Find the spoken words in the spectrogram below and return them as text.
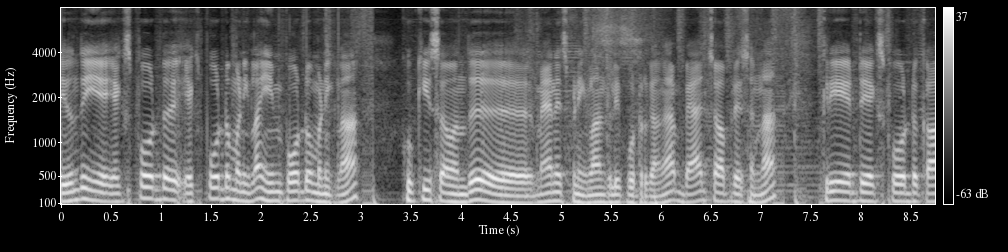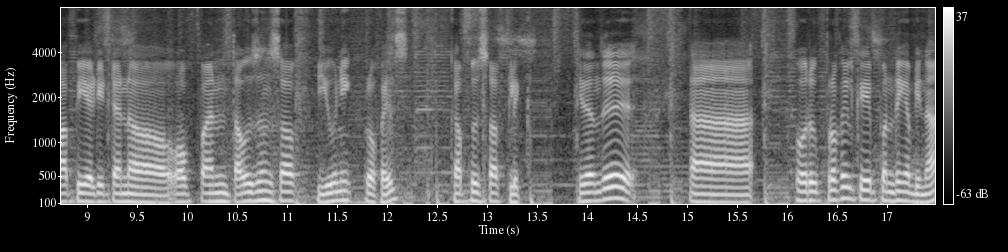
இது வந்து எக்ஸ்போர்ட்டு எக்ஸ்போர்ட்டும் பண்ணிக்கலாம் இம்போர்ட்டும் பண்ணிக்கலாம். குக்கீஸை வந்து மேனேஜ் பண்ணிக்கலாம்னு சொல்லி போட்டிருக்காங்க. பேட்ச் ஆப்ரேஷன்னா create export copy edit and open thousands of unique profiles couples of click இது வந்து ஒரு ப்ரொஃபைல் க்ரியேட் பண்ணுறீங்க அப்படின்னா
